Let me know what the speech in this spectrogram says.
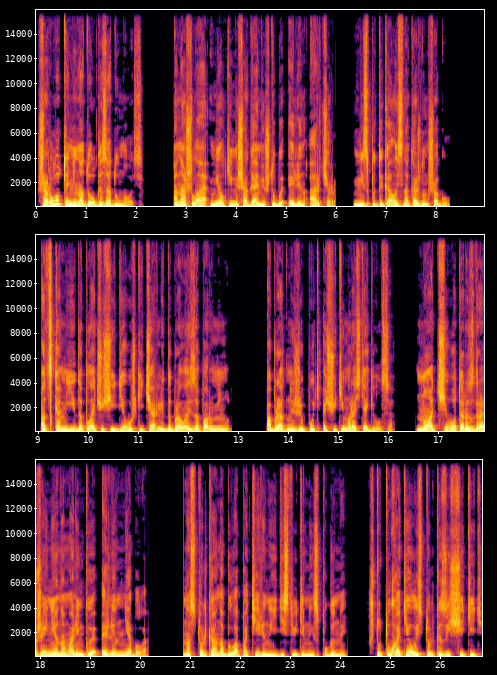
Шарлотта ненадолго задумалась. Она шла мелкими шагами, чтобы Эллен Арчер не спотыкалась на каждом шагу. От скамьи до плачущей девушки Чарли добралась за пару минут. Обратный же путь ощутимо растягивался. Но от чего-то раздражения на маленькую Эллен не было. Настолько она была потерянной и действительно испуганной, что ту хотелось только защитить,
